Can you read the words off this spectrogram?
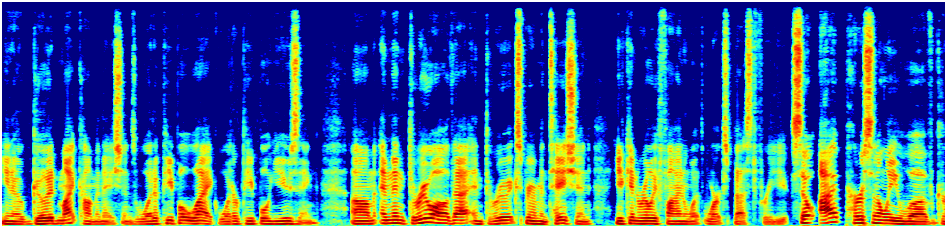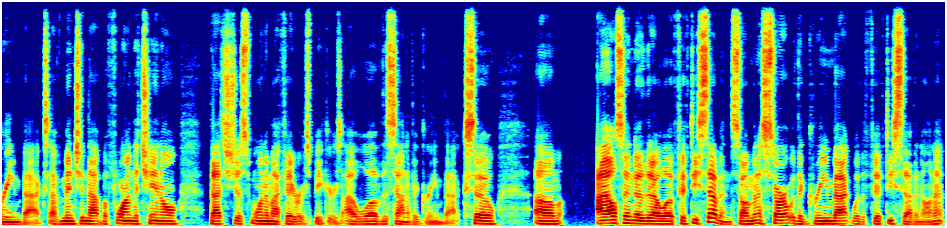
you know, good mic combinations. What do people like? What are people using? Um, and then through all that and through experimentation, you can really find what works best for you. So I personally love greenbacks. I've mentioned that before on the channel. That's just one of my favorite speakers. I love the sound of a greenback. So um, I also know that I love 57. So I'm going to start with a greenback with a 57 on it.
